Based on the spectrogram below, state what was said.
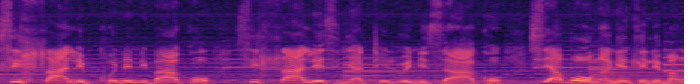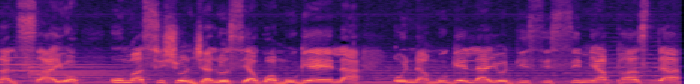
Sihlale ebukhoneni bakho. Sihlale ezinyathelweni zakho. Siyabonga ngendlela emangalisayo. Uma sisho njalo siyakwamukela. Onamukelayo this is senior pastor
